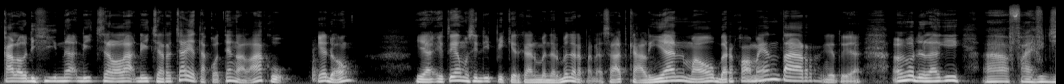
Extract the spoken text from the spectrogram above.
Kalau dihina, dicela, dicerca ya takutnya nggak laku. Ya dong. Ya itu yang mesti dipikirkan benar-benar pada saat kalian mau berkomentar gitu ya. Lalu ada lagi uh, ah, 5G.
